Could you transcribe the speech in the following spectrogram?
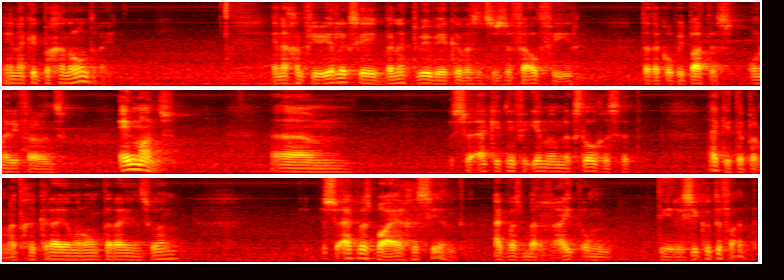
en ek het begin rondry. En ek gaan vir jou eerlik sê binne 2 weke was dit soos 'n veldvuur dat ek op die pad is onder die vrouens en mans. Ehm um, so ek het nie vir een oomblik stil gesit. Ek het 'n permit gekry om rond te ry en so aan. So ek was baie geseënd. Ek was bereid om die risiko te vat.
